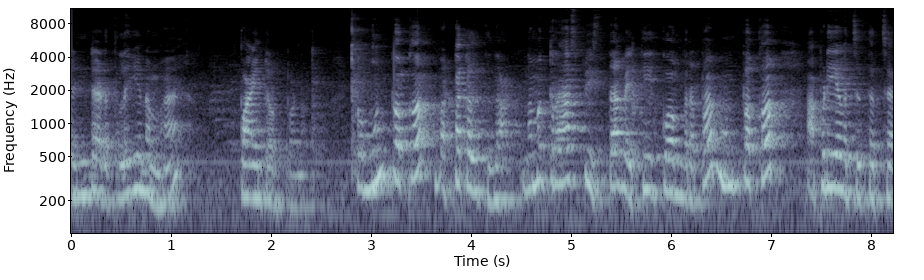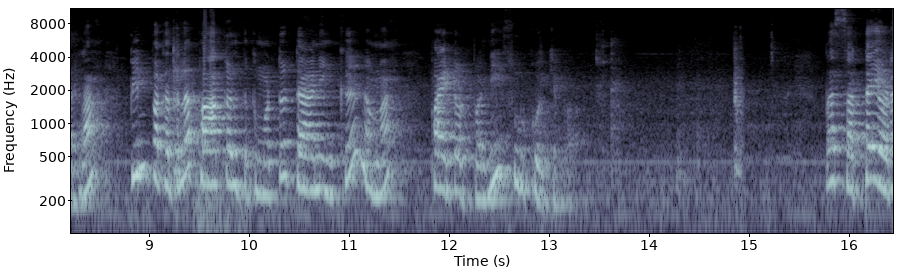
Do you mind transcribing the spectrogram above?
ரெண்டு இடத்துலையும் நம்ம பாயிண்ட் அவுட் பண்ணணும். இப்போ முன்பக்கம் வட்டக்கழுத்து தான். நம்ம கிராஸ் பீஸ் தான் வெட்டியிருக்கோங்கிறப்ப முன்பக்கம் அப்படியே வச்சு தைச்சிடலாம் பின்பக்கத்தில் பாக்கழுத்துக்கு மட்டும் டேர்னிங்க்கு நம்ம பாயிண்ட் அவுட் பண்ணி சுருக்கு வைக்க போகிறோம் இப்போ சட்டையோட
